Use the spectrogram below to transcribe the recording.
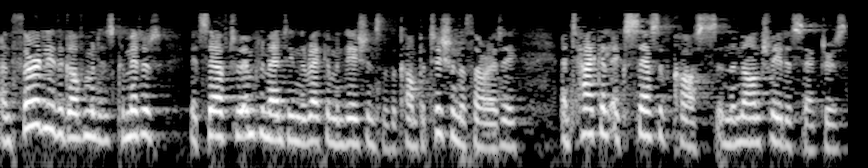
And thirdly, the Government has committed itself to implementing the recommendations of the Competition Authority and tackle excessive costs in the non-traded sectors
